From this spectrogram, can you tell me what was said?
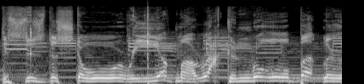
This is the story of my rock and roll butler.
